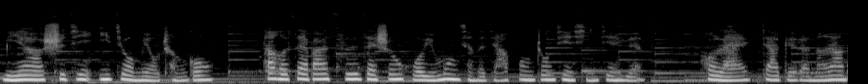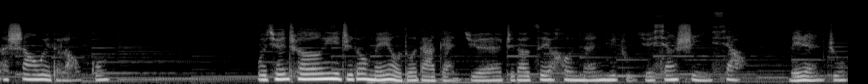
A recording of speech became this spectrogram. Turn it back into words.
米娅试镜依旧没有成功，她和塞巴斯在生活与梦想的夹缝中渐行渐远。后来嫁给了能让她上位的老公。我全程一直都没有多大感觉，直到最后男女主角相视一笑，没忍住，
